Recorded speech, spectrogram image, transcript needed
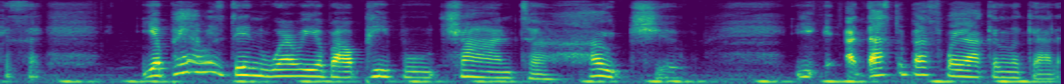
could say your parents didn't worry about people trying to hurt you. you. Uh, that's the best way I can look at it.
